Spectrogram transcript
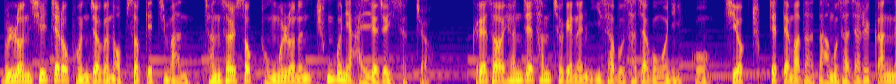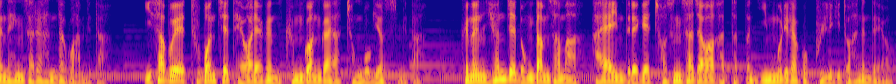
물론 실제로 본 적은 없었겠지만 전설 속 동물로는 충분히 알려져 있었죠. 그래서 현재 삼척에는 이사부 사자공원이 있고 지역 축제 때마다 나무 사자를 깎는 행사를 한다고 합니다. 이사부의 두 번째 대활약은 금관가야 정복이었습니다. 그는 현재 농담 삼아 가야인들에게 저승사자와 같았던 인물이라고 불리기도 하는데요.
